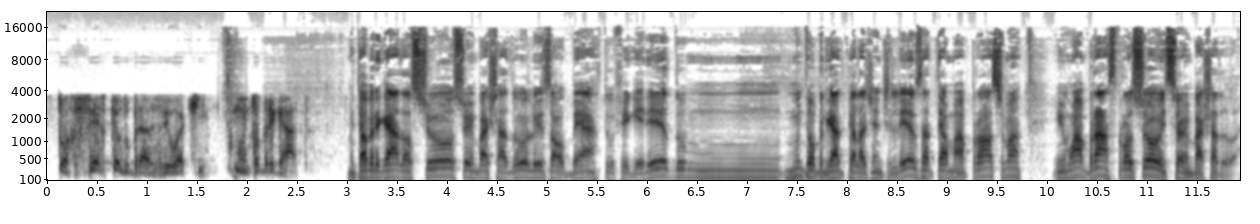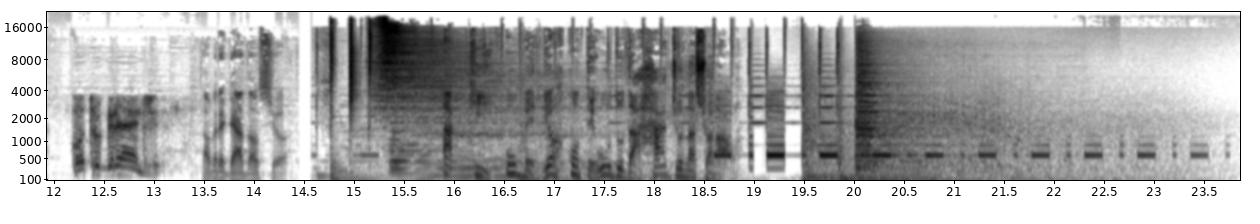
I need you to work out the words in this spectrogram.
torcer pelo Brasil aqui. Muito obrigado. Muito obrigado ao senhor, senhor embaixador Luiz Alberto Figueiredo. Hum, muito obrigado pela gentileza. Até uma próxima. E um abraço para o senhor, senhor embaixador. Outro grande. Obrigado ao senhor. Aqui, o melhor conteúdo da Rádio Nacional.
